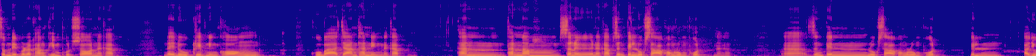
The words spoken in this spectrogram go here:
สมเด็จวรคังพิมพ์พุทธซ้อนนะครับ ได้ดูคลิปหนึ่งของครูบาอาจารย์ท่านหนึ่งนะครับ ท่านท่านนำเสนอนะครับ ซึ่งเป็นลูกสาวของลุงพุทธนะครับ ซึ่งเป็นลูกสาวของลุงพุทธเป็นอายุ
